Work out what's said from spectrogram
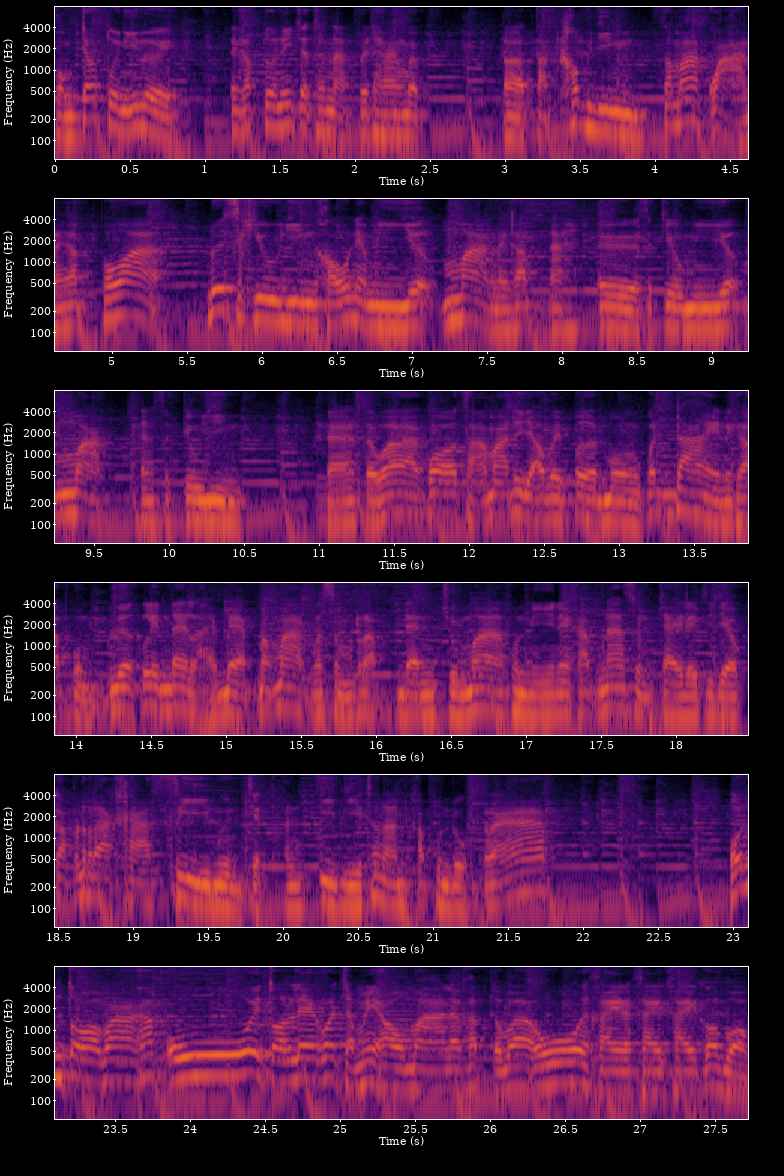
ของเจ้าตัวนี้เลยนะครับ ตัวนี้จะถนัดไปทางแบบ ตัดเข้าไปยิงซะมากกว่านะครับ เพราะว่าด้วยสกิลยิงเขาเนี่ยมีเยอะมากนะครับนะเออสกิลมีเยอะมากนะสกิลยิงนะแต่ว่าก็สามารถที่จะเอาไปเปิดมงก็ได้นะครับ ผมเลือกเล่นได้หลายแบบมากๆนะสำหรับแดนจูมาคนนี้นะครับ น่าสนใจเลยทีเดียวกับราคา 47,000 GP เท่านั้นครับคุณดูครับ ผลต่อมาครับ โอ้ย ตอนแรกว่าจะไม่เอามาแล้วครับ แต่ว่าโอ้ยใครใครใครก็บอก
